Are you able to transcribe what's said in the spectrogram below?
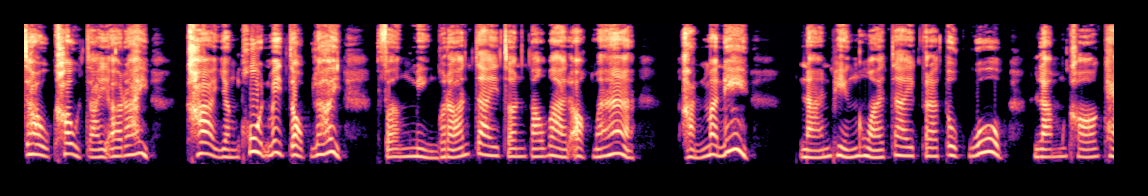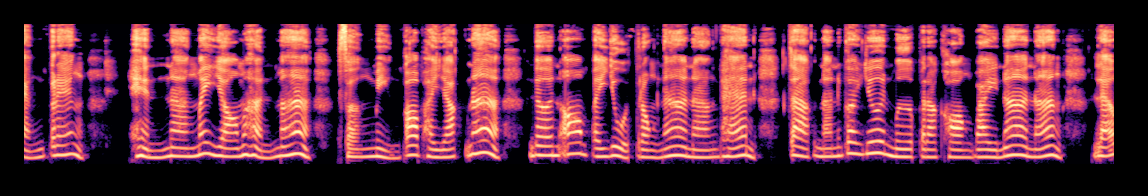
เจ้าเข้าใจอะไร ข้ายังพูดไม่จบเลย เฟิงหมิงร้อนใจจนตวาดออกมา หันมานี่ นานผิงหัวใจกระตุกวูบ ลำคอแข็งเกร็ง เห็นนางไม่ยอมหันมา เฟิงหมิงก็พยักหน้า เดินอ้อมไปอยู่ตรงหน้านางแทน จากนั้นก็ยื่นมือประคองใบหน้านาง แล้ว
